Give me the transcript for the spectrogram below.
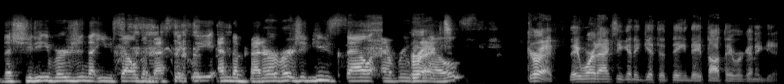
the shitty version that you sell domestically and the better version you sell everywhere correct. else correct they weren't actually going to get the thing they thought they were going to get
